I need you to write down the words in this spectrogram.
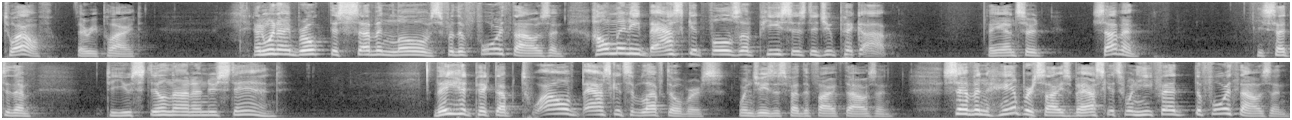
Twelve, they replied. And when I broke the seven loaves for the four thousand, how many basketfuls of pieces did you pick up? They answered, Seven. He said to them, Do you still not understand? They had picked up 12 baskets of leftovers when Jesus fed the 5,000, seven hamper sized baskets when he fed the 4,000.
